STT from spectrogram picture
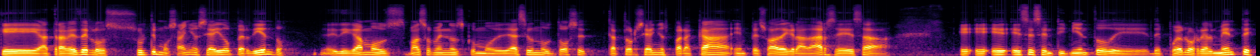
que a través de los últimos años se ha ido perdiendo. Eh, digamos, más o menos como desde hace unos 12, 14 años para acá empezó a degradarse esa, e- e- e- ese sentimiento de, pueblo realmente.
